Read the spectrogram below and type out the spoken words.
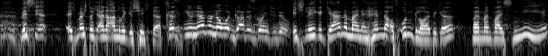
Wisst ihr, ich möchte euch eine andere Geschichte erzählen. you never know what God is going to do. Ich lege gerne meine Hände auf Ungläubige, weil man weiß nie,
